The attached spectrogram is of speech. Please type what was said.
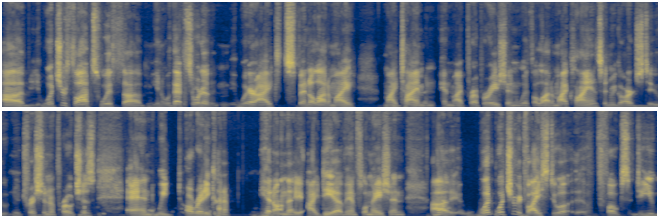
uh, what's your thoughts with uh, you know that's sort of where I spend a lot of my my time and, and my preparation with a lot of my clients in regards to nutrition approaches, and we already kind of hit on the idea of inflammation. Uh, what what's your advice to uh, folks? Do you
